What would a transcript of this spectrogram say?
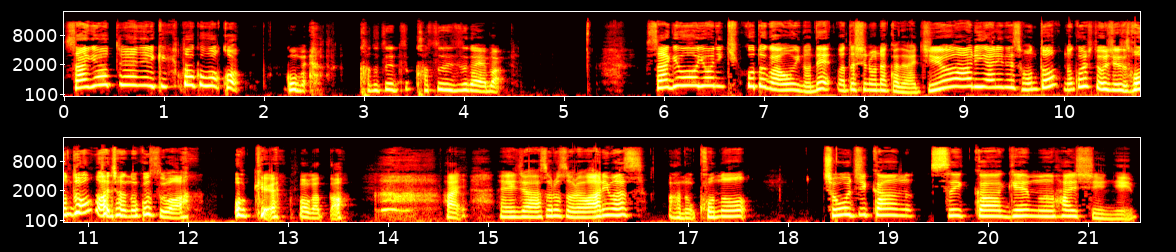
作業中に聞くとこがこ、ごめん。滑舌、滑舌がやばい。作業用に聞くことが多いので、私の中では需要ありありです。本当？残してほしいです。本当？あ、じゃあ残すわ。オッケー。わかった。はい。えー、じゃあそろそろあります。あの、この、長時間スイカゲーム配信に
